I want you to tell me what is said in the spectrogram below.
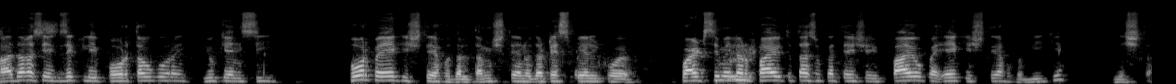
ها دغسې اګزیکټلي فور ته وګورئ یو کین سی فور په اې کې شته خو دلته هم شته نو د ټیسټ پیل کو کوایټ سیمیلر پایو ته تاسو کتلی شئ پایو په اې کې شته خو په بي کې نشته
